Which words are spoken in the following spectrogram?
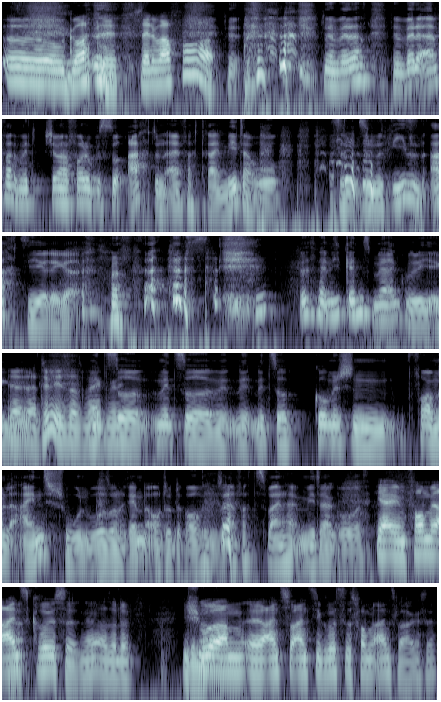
oh Gott, ey. stell dir mal vor. dann wäre wär er einfach mit, stell dir mal vor, du bist so 8 und einfach 3 Meter hoch. So, so ein riesen Achtjähriger. Das, fand ich ganz merkwürdig irgendwie. Ja, natürlich ist das merkwürdig. Mit so, mit so, mit, mit so komischen Formel-1-Schuhen, wo so ein Rennauto drauf ist, so einfach zweieinhalb Meter groß. Ja, in Formel 1 ja. Größe. Ne? Also die, genau. Schuhe haben äh, 1 zu 1 die Größe des Formel 1-Wagens. Ja?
